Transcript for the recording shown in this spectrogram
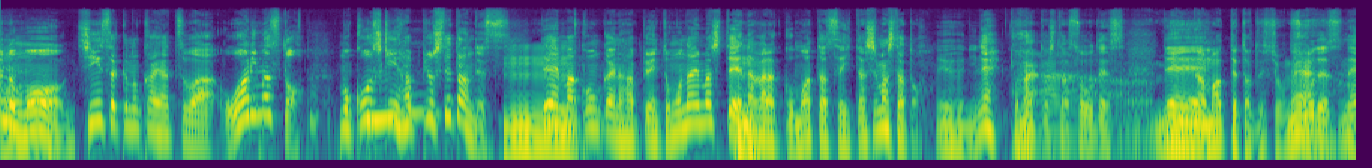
うのも新作の開発は終わりますと。もう公式に発表してたんです。うん。で、まあ、今回の発表に伴いましてん。長らくお待たせいたしましたというふうにねコメントしたそうです。みんな待ってたでしょうね。そうですね。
